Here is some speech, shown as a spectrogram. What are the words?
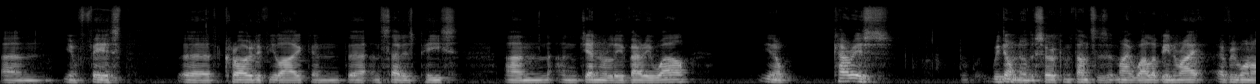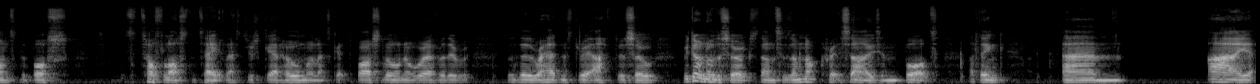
um, you know faced uh, the crowd, if you like, and uh, and said his piece, and and generally very well. You know, Karius, we don't know the circumstances. It might well have been right. Everyone onto the bus. It's a tough loss to take. Let's just get home or let's get to Barcelona or wherever they were they were heading straight after. So we don't know the circumstances. I'm not criticising, but I think um, I,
